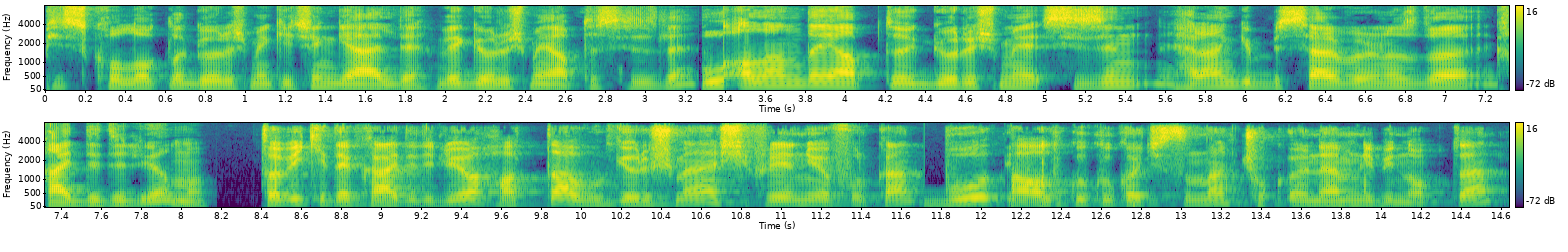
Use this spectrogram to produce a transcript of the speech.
psikologla görüşmek için geldi ve görüşme yaptı sizle. Bu alanda yaptığı görüşme sizin herhangi bir serverınızda kaydediliyor mu? Tabii ki de kaydediliyor. Hatta bu görüşmeler şifreleniyor Furkan. Bu sağlık hukuk açısından çok önemli bir nokta.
